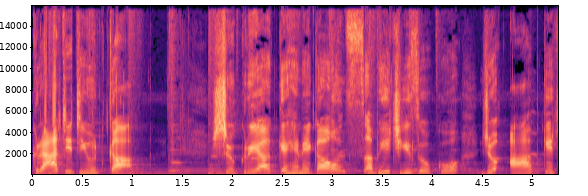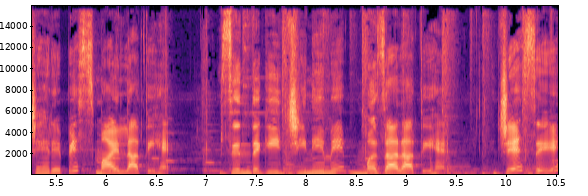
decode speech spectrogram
ग्रैटिट्यूड का शुक्रिया कहने का उन सभी चीज़ों को जो आपके चेहरे पे स्माइल लाती हैं, ज़िंदगी जीने में मज़ा लाती हैं। जैसे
